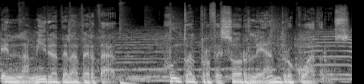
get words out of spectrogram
En la mira de la verdad, junto al profesor Leandro Cuadros.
